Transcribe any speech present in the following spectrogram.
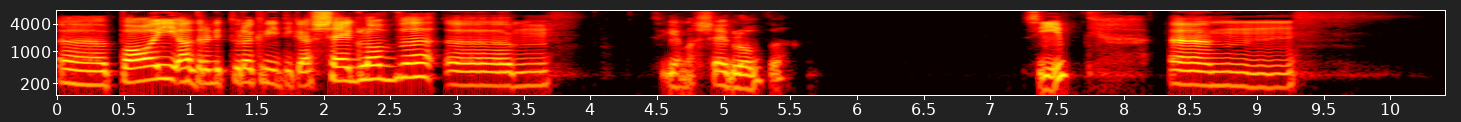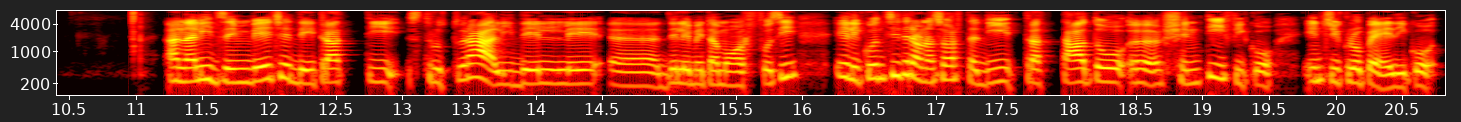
Uh, poi, altra lettura critica, Sheglov, um, si chiama Sheglov? Sì. Um, analizza invece dei tratti strutturali delle, uh, delle, metamorfosi e li considera una sorta di trattato uh, scientifico, enciclopedico,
